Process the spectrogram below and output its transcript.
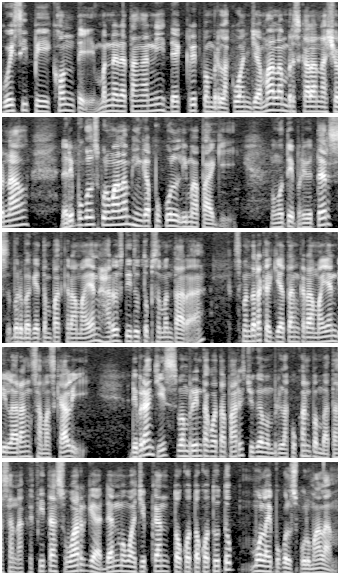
Giuseppe Conte menandatangani dekrit pemberlakuan jam malam berskala nasional dari pukul 10 malam hingga pukul 5 pagi. Mengutip Reuters, berbagai tempat keramaian harus ditutup sementara, sementara kegiatan keramaian dilarang sama sekali. Di Perancis, pemerintah kota Paris juga memperlakukan pembatasan aktivitas warga dan mewajibkan toko-toko tutup mulai pukul 10 malam.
